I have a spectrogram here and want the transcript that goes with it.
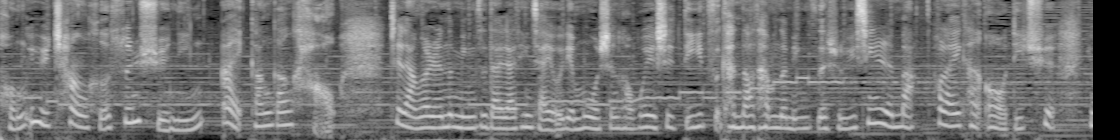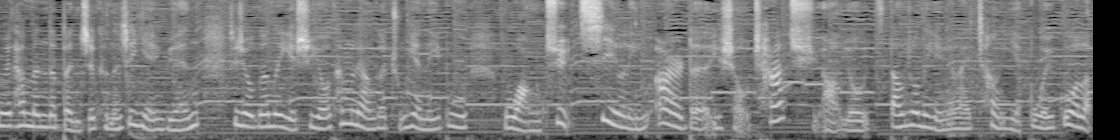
彭昱畅和孙雪宁，《爱刚刚好》。这两个人的名字大家听起来有一点陌生哈，我也是第一次看到他们的名字，属于新人吧。后来一看，哦，的确，因为他们的本职可能是演员。这首歌呢，也是由他们两个主演的一部网剧《气零二》的一首插曲啊，由当中的演员来唱也不为过了。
